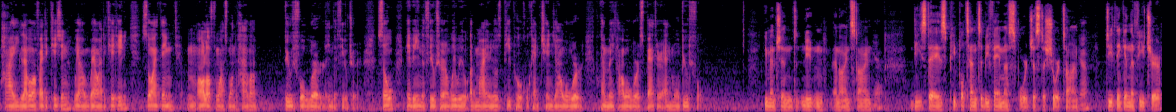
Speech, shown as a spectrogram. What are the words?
high level of education, we are well educated. So I think um, all of us want to have a beautiful world in the future. So maybe in the future we will admire those people who can change our world, who can make our world better and more beautiful. You mentioned Newton and Einstein. Yeah. These days, people tend to be famous for just a short time. Yeah. Do you think in the future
